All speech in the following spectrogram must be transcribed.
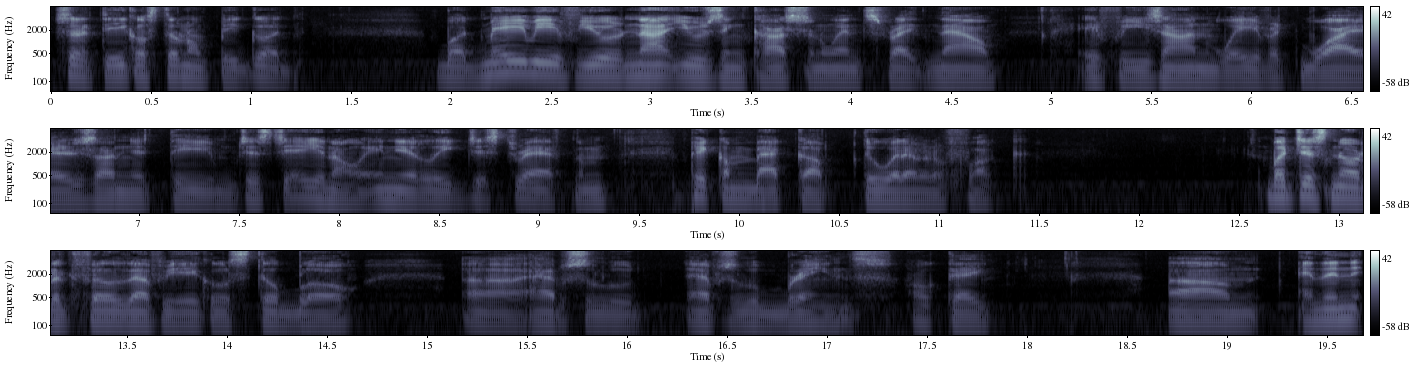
so that the Eagles still don't be good. But maybe if you're not using Carson Wentz right now, if he's on waiver wires on your team, just you know in your league, just draft him, pick him back up, do whatever the fuck. But just know that Philadelphia Eagles still blow uh, absolute absolute brains. Okay. Um, and then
